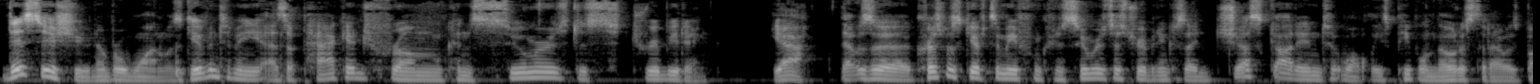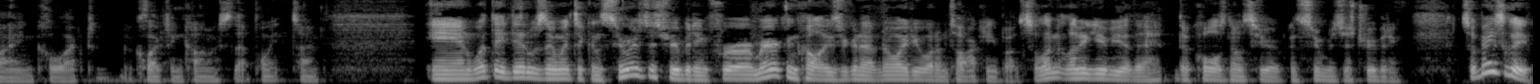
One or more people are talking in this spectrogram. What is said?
this issue, number one, was given to me as a package from Consumers Distributing. Yeah, that was a Christmas gift to me from Consumers Distributing because I just got into, well, at least people noticed that I was buying, collect, collecting comics at that point in time. And what they did was they went to Consumers Distributing. For our American colleagues, you're going to have no idea what I'm talking about. So let me, let me give you the, the Coles notes here of Consumers Distributing. So basically,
